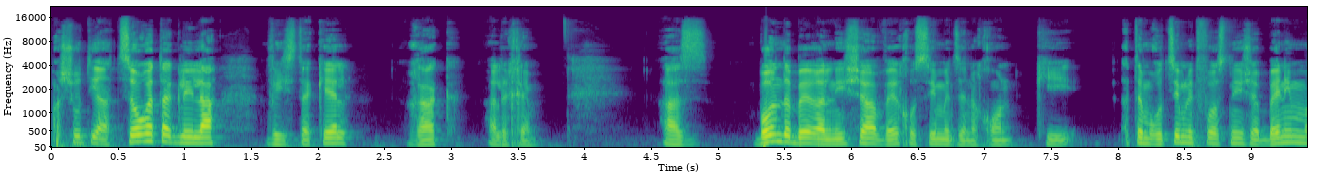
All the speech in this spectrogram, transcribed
פשוט יעצור את הגלילה ויסתכל רק עליכם. אז בואו נדבר על נישה ואיך עושים את זה נכון, כי אתם רוצים לתפוס נישה, בין אם,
